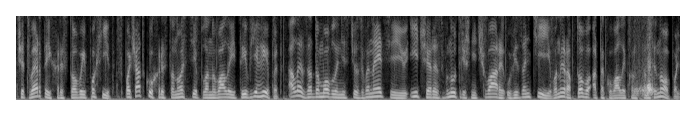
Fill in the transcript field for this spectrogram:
четвертий хрестовий похід. Спочатку хрестоносці планували йти в Єгипет, але за домовленістю з Венецією і через внутрішні чвари у Візантії вони раптово атакували Константинополь.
